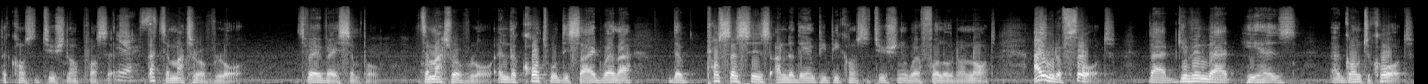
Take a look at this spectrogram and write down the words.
the constitutional process. Yes. That's a matter of law. It's very, very simple. It's a matter of law. And the court will decide whether the processes under the NPP constitution were followed or not. I would have thought that given that he has uh, gone to court,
